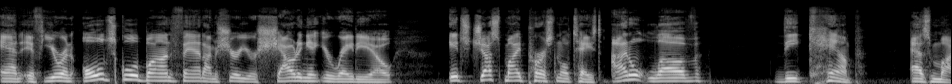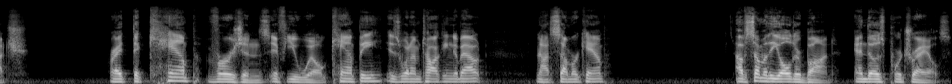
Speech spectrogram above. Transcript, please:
And if you're an old school Bond fan, I'm sure you're shouting at your radio. It's just my personal taste. I don't love the camp as much right? The camp versions, if you will. Campy is what I'm talking about, not summer camp, of some of the older Bond and those portrayals.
